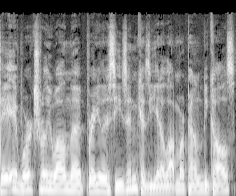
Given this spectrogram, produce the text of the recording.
They it works really well in the regular season because you get a lot more penalty calls.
